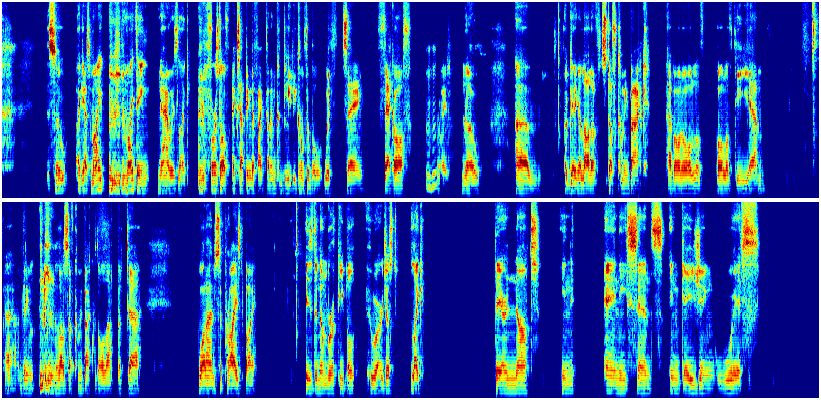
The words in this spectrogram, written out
so I guess my my thing now is like, first off, accepting the fact that I'm completely comfortable with saying "feck off," Mhm. right? No, um, I'm getting a lot of stuff coming back about all of all of the. Um, uh, I'm getting a lot of stuff coming back with all that, but uh, what I'm surprised by is the number of people who are just like they are not in any sense engaging with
